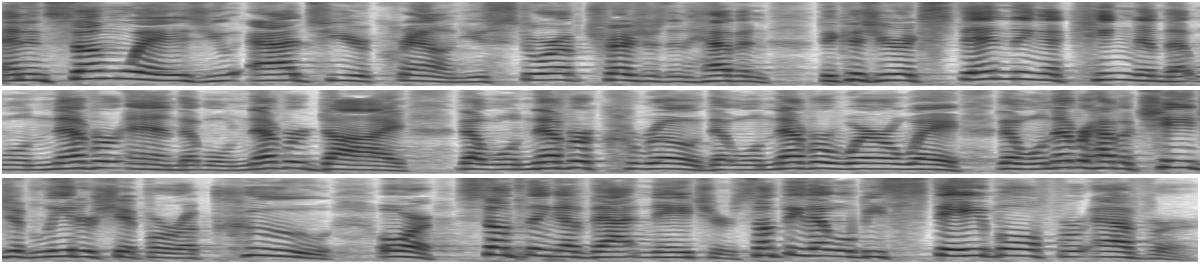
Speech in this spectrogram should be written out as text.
And in some ways, you add to your crown. You store up treasures in heaven because you're extending a kingdom that will never end, that will never die, that will never corrode, that will never wear away, that will never have a change of leadership or a coup or something of that nature, something that will be stable forever.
